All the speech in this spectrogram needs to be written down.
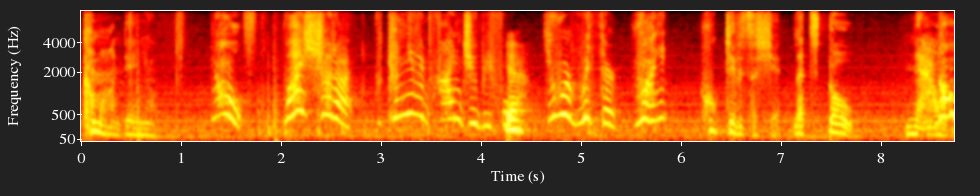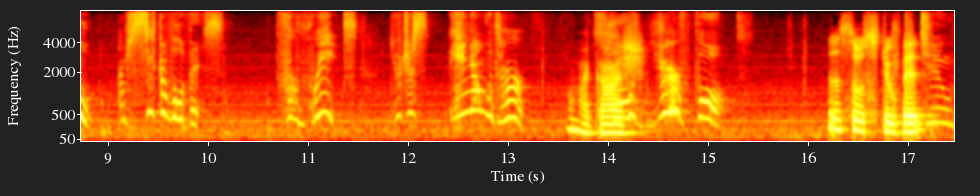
Come on, Daniel. No. Why should I? We couldn't even find you before. Yeah. You were with her, right? Who gives a shit? Let's go. Now. No. I'm sick of all this. For weeks, you just hang out with her. Oh my It's all gosh. your fault. This is so stupid. Do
